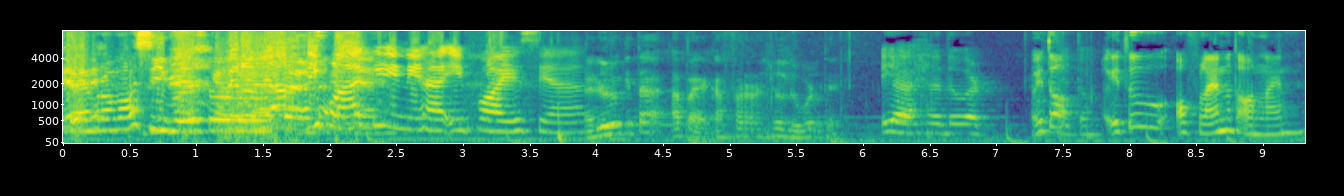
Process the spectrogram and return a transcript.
Kayak promosi gitu. Biar lebih aktif lagi nih HI Voice ya. nah dulu kita apa ya cover Heal the World ya Iya, Heal the World. Itu itu offline atau online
